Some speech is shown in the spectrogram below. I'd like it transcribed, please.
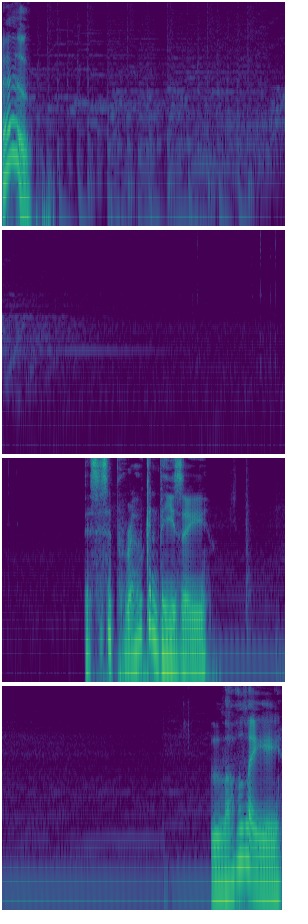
Oh. This is a broken PC. Lovely.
